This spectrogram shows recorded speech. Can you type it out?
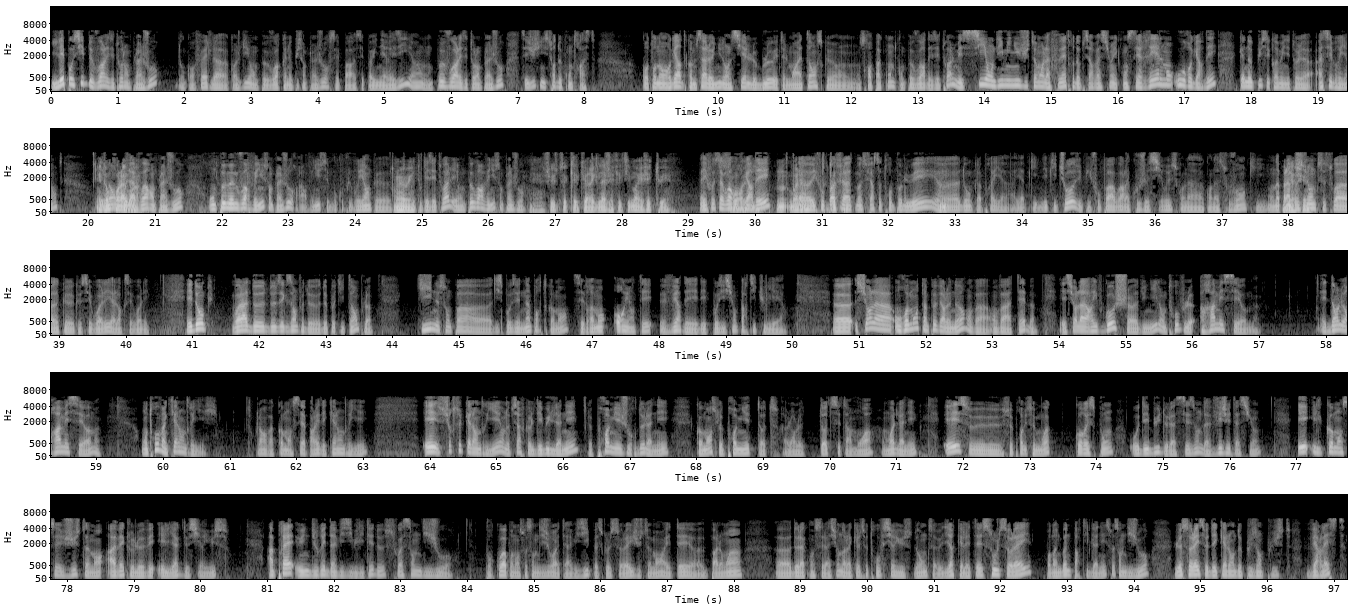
Il est possible de voir les étoiles en plein jour. Donc en fait, là, quand je dis on peut voir Canopus en plein jour, c'est pas c'est pas une hérésie. hein. On peut voir les étoiles en plein jour. C'est juste une histoire de contraste. Quand on en regarde comme ça à l'œil nu dans le ciel, le bleu est tellement intense qu'on ne se rend pas compte qu'on peut voir des étoiles. Mais si on diminue justement la fenêtre d'observation et qu'on sait réellement où regarder, Canopus est quand même une étoile assez brillante. Et Et, donc, là, on peut la voit. voir en plein jour. On peut même voir Vénus en plein jour. Alors Vénus c'est beaucoup plus brillant que, que- Oui, oui. que toutes les étoiles et on peut voir Vénus en plein jour. Il y a Juste quelques réglages effectivement à effectuer. Bah, il faut savoir où regarder. Mm, voilà, Euh, il faut tout pas que. Mm. l'atmosphère soit trop polluée. euh, donc après il y a, il y a petit- des petites choses et puis il faut pas avoir la couche de Cyrus qu'on a qu'on a souvent. Qui on n'a pas l'impression que ce soit que, que c'est voilé alors que c'est voilé. Et donc voilà deux, deux exemples de, de petits temples qui ne sont pas euh, disposés n'importe comment. C'est vraiment orienté vers des, des positions particulières. Euh, sur la, on remonte un peu vers le nord, on va, on va à Thèbes, et sur la rive gauche du Nil, on trouve le Ramesséum. Et dans le Ramesséum, on trouve un calendrier. Donc là, on va commencer à parler des calendriers. Et sur ce calendrier, on observe que le début de l'année, le premier jour de l'année, commence le premier Thoth. Alors le Thoth, c'est un mois, un mois de l'année, et ce mois correspond au début de la saison de la végétation. Et il commençait justement avec le lever héliaque de Sirius, après une durée d'invisibilité de 70 jours. Pourquoi pendant 70 jours elle était invisible? Parce que le Soleil justement était euh, pas loin euh, de la constellation dans laquelle se trouve Sirius. Donc ça veut dire qu'elle était sous le Soleil pendant une bonne partie de l'année, 70 jours. Le Soleil se décalant de plus en plus vers l'est.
